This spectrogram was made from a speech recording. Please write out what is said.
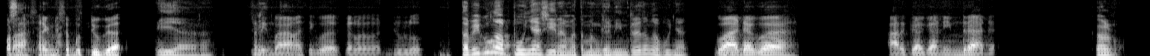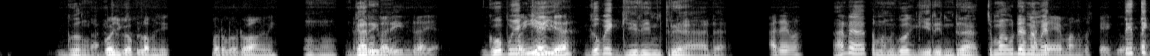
Pernah Se- sering disebut juga. Iya. sering banget sih gue kalau dulu Tapi gue nggak punya sih nama teman Ganindra tuh nggak punya. gue ada gue Arga Ganindra ada Kalau gue nggak. Gue juga belum sih. Baru lo doang nih. Mm, Gua Garin, Garindra ya gue punya. Oh iya iya. Gue punya Girindra ada. ada emang Ada teman gue Girindra. Cuma udah ada namanya emang terus kayak gue Titik.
